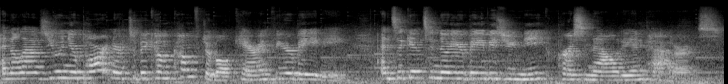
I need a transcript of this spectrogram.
and allows you and your partner to become comfortable caring for your baby and to get to know your baby's unique personality and patterns.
